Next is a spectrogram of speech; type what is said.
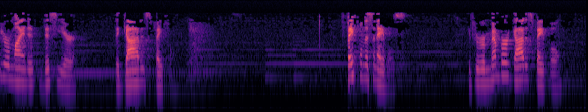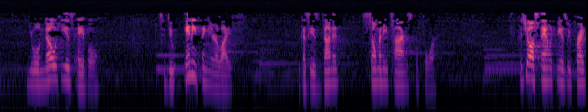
be reminded this year that God is faithful. Faithfulness enables. If you remember God is faithful, you will know He is able to do anything in your life because He has done it so many times before. Could you all stand with me as we pray?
